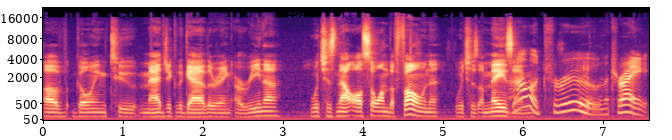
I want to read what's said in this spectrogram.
of going to Magic the Gathering Arena, which is now also on the phone, which is amazing. Oh, true. That's right.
